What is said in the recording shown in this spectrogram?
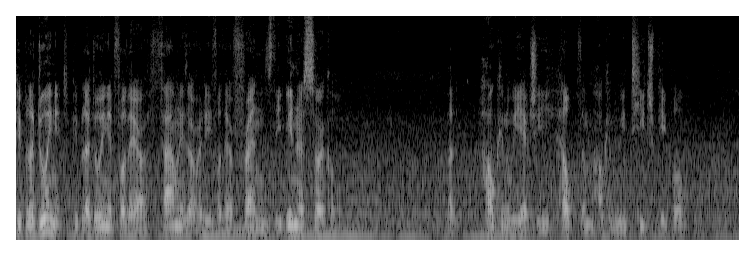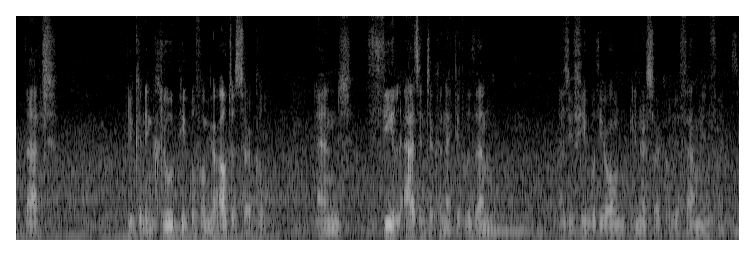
People are doing it. People are doing it for their families already, for their friends, the inner circle. But how can we actually help them? How can we teach people that you can include people from your outer circle and feel as interconnected with them as you feel with your own inner circle, your family and friends?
